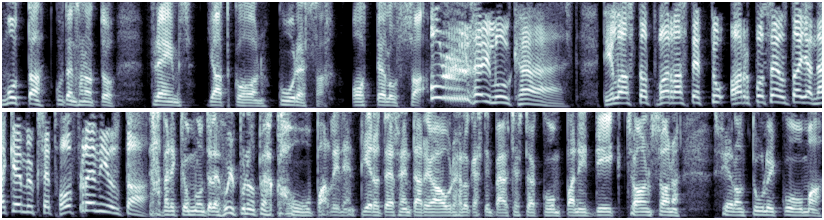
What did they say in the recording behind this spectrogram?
mutta kuten sanottu, Flames jatkoon kuudessa ottelussa. Urra! Urheilukääst! Tilastot varastettu Arposelta ja näkemykset Hofrenilta. Mulla on teille huippunopea kaupallinen tiedot ja sen tarjoaa urheilukästin pääyhteistyökumppani Dick Johnson. Siellä on tulikuuma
